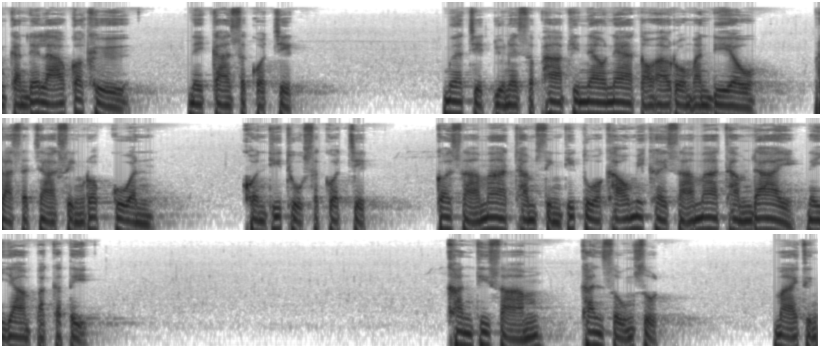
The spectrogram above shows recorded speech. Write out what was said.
ำกันได้แล้วก็คือ ในการสะกดจิต เมื่อจิตอยู่ในสภาพที่แน่วแน่ต่ออารมณ์อันเดียว ปราศจากสิ่งรบกวน คนที่ถูกสะกดจิต ก็สามารถทำสิ่งที่ตัวเขาไม่เคยสามารถทำได้ในยามปกติ ขั้นที่สามขั้นสูงสุด หมายถึง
